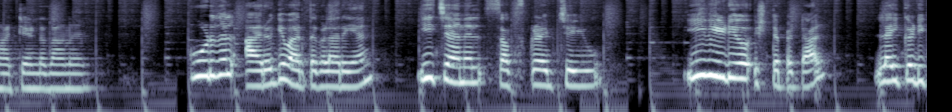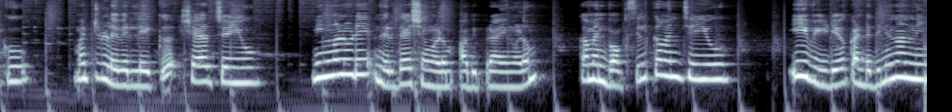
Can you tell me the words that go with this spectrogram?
മാറ്റേണ്ടതാണ്. കൂടുതൽ ആരോഗ്യ വാർത്തകൾ അറിയാൻ ഈ ചാനൽ സബ്സ്ക്രൈബ് ചെയ്യൂ. ഈ വീഡിയോ ഇഷ്ടപ്പെട്ടാൽ ലൈക്ക് അടിക്കൂ. മറ്റുള്ളവരിലേക്ക് ഷെയർ ചെയ്യൂ. നിങ്ങളുടെ നിർദ്ദേശങ്ങളും അഭിപ്രായങ്ങളും കമന്റ് ബോക്സിൽ കമന്റ് ചെയ്യൂ. ഈ വീഡിയോ കണ്ടതിന് നന്ദി.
